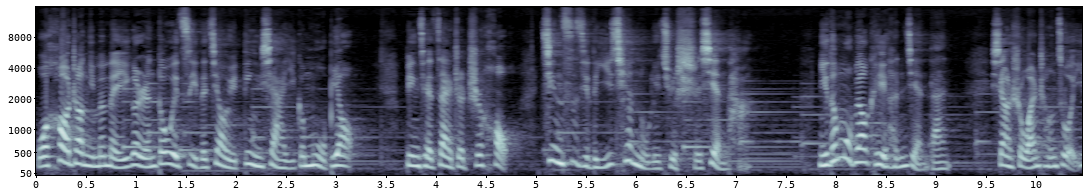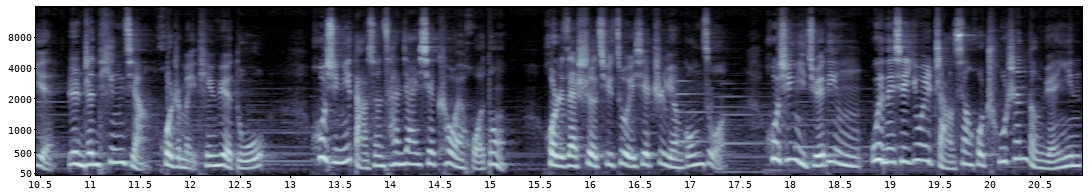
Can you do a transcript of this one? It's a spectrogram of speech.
我号召你们每一个人都为自己的教育定下一个目标，并且在这之后尽自己的一切努力去实现它。你的目标可以很简单，像是完成作业、认真听讲或者每天阅读。或许你打算参加一些课外活动，或者在社区做一些志愿工作。或许你决定为那些因为长相或出身等原因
